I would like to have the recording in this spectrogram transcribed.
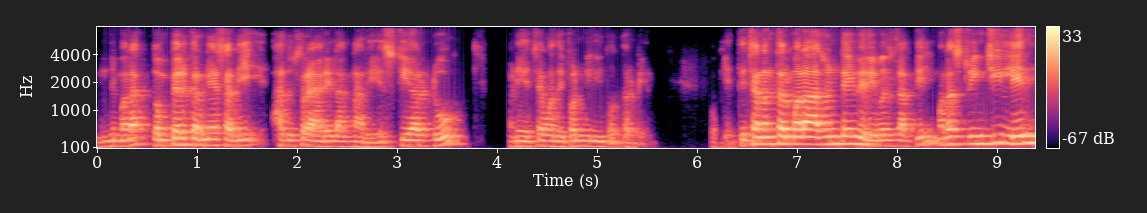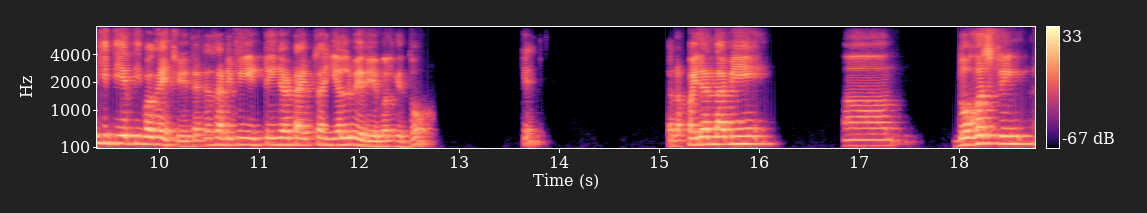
म्हणजे मला कंपेअर करण्यासाठी हा दुसरा ॲरे लागणार आहे एस टी आर टू आणि याच्यामध्ये पण मी लिहितो थर्टी ओके. त्याच्यानंतर मला अजून काही व्हेरिएबल्स लागतील. मला स्ट्रिंगची लेंथ किती आहे ती बघायची आहे. त्याच्यासाठी मी इंटिजर टाईपचा यल व्हेरिएबल घेतो. ओके. तर पहिल्यांदा मी दोघं स्ट्रिंग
